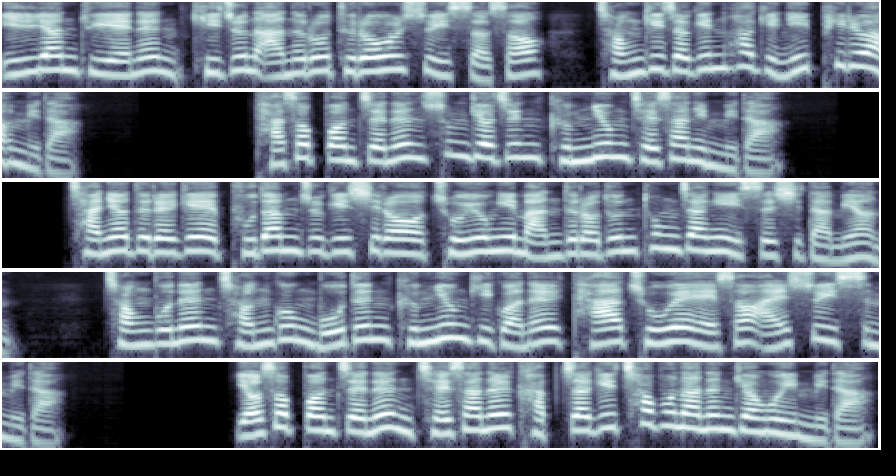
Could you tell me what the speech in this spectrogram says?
1년 뒤에는 기준 안으로 들어올 수 있어서 정기적인 확인이 필요합니다. 다섯 번째는 숨겨진 금융 재산입니다. 자녀들에게 부담 주기 싫어 조용히 만들어둔 통장이 있으시다면 정부는 전국 모든 금융기관을 다 조회해서 알 수 있습니다. 여섯 번째는 재산을 갑자기 처분하는 경우입니다.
